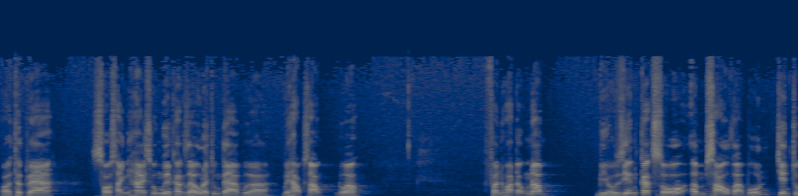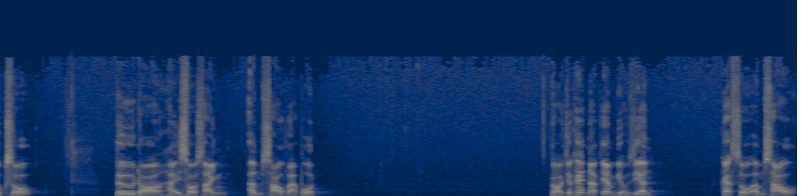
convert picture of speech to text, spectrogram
Và thực ra, so sánh hai số nguyên khác dấu là chúng ta vừa mới học xong, đúng không? Phần hoạt động 5 biểu diễn các số âm 6 và 4 trên trục số. Từ đó, hãy so sánh âm 6 và 4. Rồi trước hết là các em biểu diễn các số âm 6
